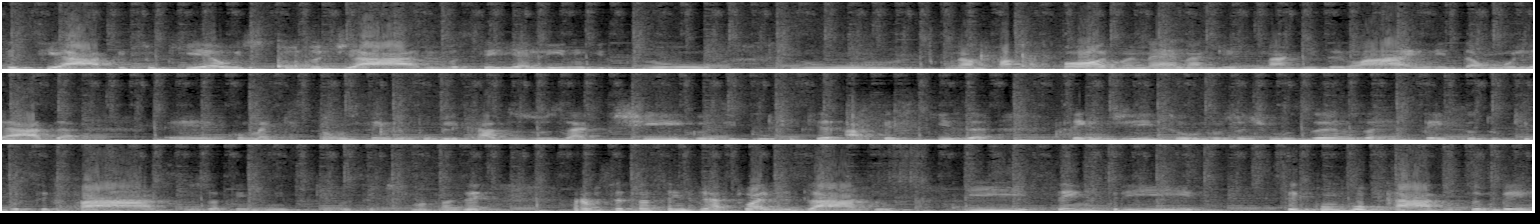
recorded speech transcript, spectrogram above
desse hábito que é o estudo diário, você ir ali no, no, no na plataforma, né, na, na Guideline, dar uma olhada é, como é que estão sendo publicados os artigos e o que, que, a pesquisa tem dito nos últimos anos a respeito do que você faz, dos atendimentos que você costuma fazer, para você estar tá sempre atualizado e sempre ser convocado também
